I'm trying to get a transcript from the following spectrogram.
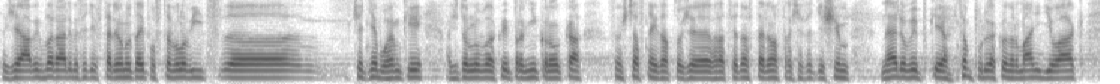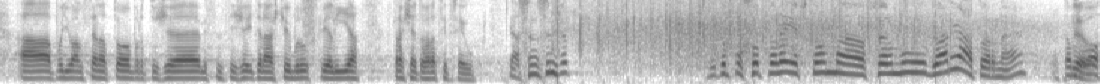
Takže já bych byl rád, kdyby se těch stadionů tady postavilo víc, eh, včetně Bohemky, a že to byl takový první krok a jsem šťastný za to, že v Hradci je ten stadion strašně se těším, ne do Vipky, ale tam půjdu jako normální divák a podívám se na to, protože myslím si, že i ty návštěvy budou skvělý a strašně to Hradci přeju. Já si myslím, že, že to pochopili i v tom eh, filmu Gladiátor, ne? Tam bylo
